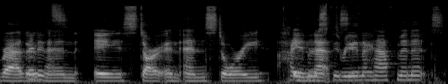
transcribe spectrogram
rather than a start and end story in that three and a half minutes.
